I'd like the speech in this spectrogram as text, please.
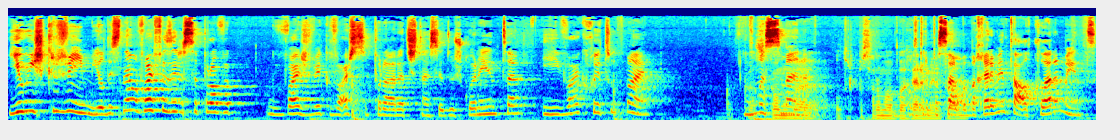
E eu inscrevi-me. Ele disse: Não, vai fazer essa prova, vais ver que vais superar a distância dos 40 e vai correr tudo bem. Uma semana. Uma, ultrapassar uma barreira ultrapassar mental. uma barreira mental, claramente.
